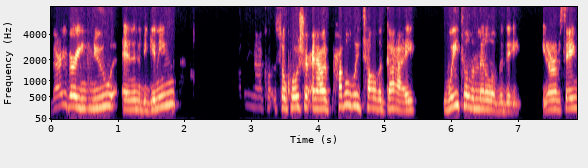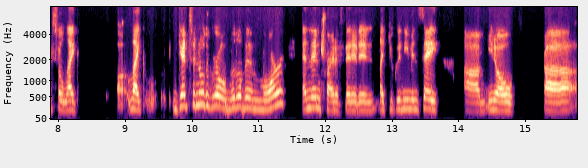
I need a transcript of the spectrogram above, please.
very, very new and in the beginning, probably not so kosher. And I would probably tell the guy, wait till the middle of the date. You know what I'm saying? So like, uh, like get to know the girl a little bit more and then try to fit it in. Like you can even say, um, you know, uh,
